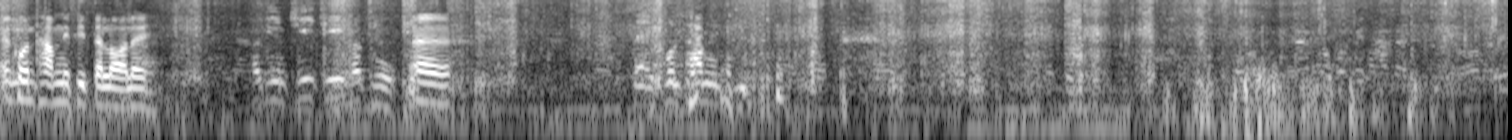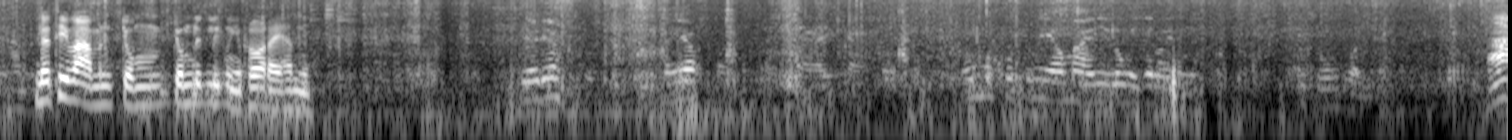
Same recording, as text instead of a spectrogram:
ไอคนทำนี่ผิดตลอดเลย เขายืนชี้ชี้เขาถูก เออ แต่คนทำนี่ผิดแล้วที่ว่ามันจมจมลึกๆนี่เพราะอะไรครับนี่เดี๋ยวเดี๋ยวเดี๋ยวลงมาขุดตรงนี้เอาไม้นี่ลงอีกหน่อยหนึ่งให้สูงกว่าฮะ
